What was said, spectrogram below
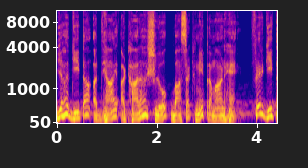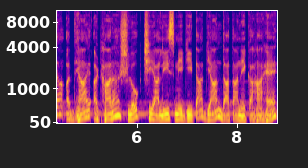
यह गीता अध्याय 18 श्लोक बासठ में प्रमाण है। फिर गीता अध्याय 18 श्लोक 46 में गीता ज्ञान दाता ने कहा है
